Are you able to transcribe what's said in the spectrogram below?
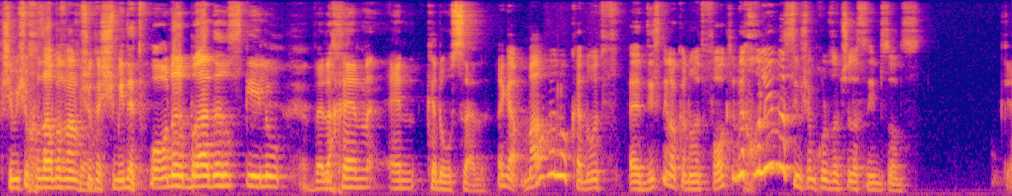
כשמישהו חזר כן. בזמן פשוט השמיד את וורנר בראדרס כאילו. ולכן אין כדורסל. רגע מארוול לא קנו את אה, דיסני לא קנו את פוקס הם יכולים לשים שם חולצות של הסימפסונס. אמ,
